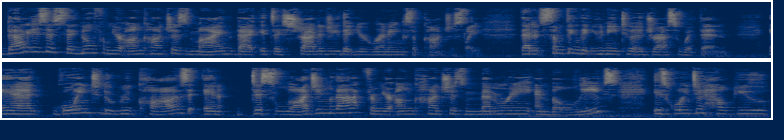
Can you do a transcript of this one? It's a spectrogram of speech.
that is a signal from your unconscious mind that it's a strategy that you're running subconsciously, that it's something that you need to address within. And going to the root cause and dislodging that from your unconscious memory and beliefs is going to help you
